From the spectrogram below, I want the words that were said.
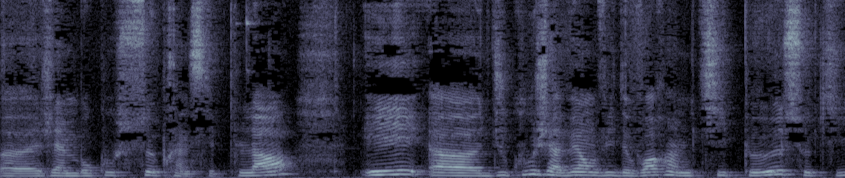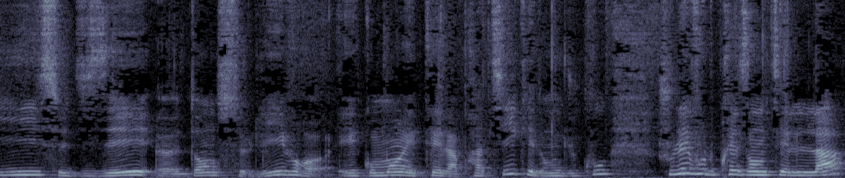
Euh, j'aime beaucoup ce principe-là. Et euh, du coup, j'avais envie de voir un petit peu ce qui se disait dans ce livre et comment était la pratique. Et donc, du coup, je voulais vous le présenter là.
